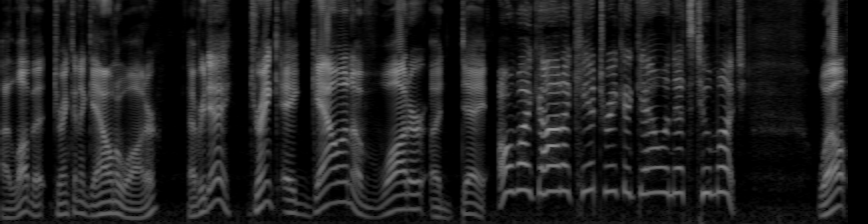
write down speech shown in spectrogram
I love it. Drinking a gallon of water every day. Drink a gallon of water a day. Oh my God, I can't drink a gallon. That's too much. Well,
